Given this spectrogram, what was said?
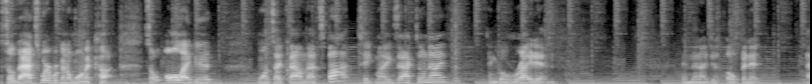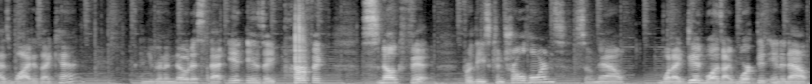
So that's where we're gonna wanna cut. So all I did once I found that spot, take my X-Acto knife and go right in. And then I just open it as wide as I can. And you're gonna notice that it is a perfect snug fit for these control horns. So now what I did was I worked it in and out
